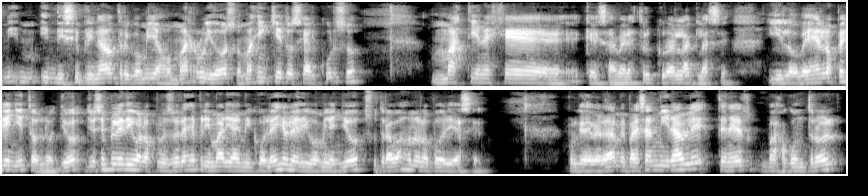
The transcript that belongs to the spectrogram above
indisciplinado, entre comillas, o más ruidoso, más inquieto sea el curso, más tienes que, saber estructurar la clase. Y lo ves en los pequeñitos. Yo, yo siempre le digo a los profesores de primaria de mi colegio, les digo, miren, yo su trabajo no lo podría hacer. Porque de verdad me parece admirable tener bajo control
